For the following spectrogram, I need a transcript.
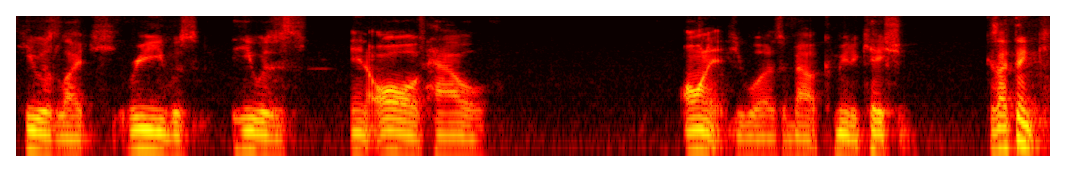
he was like, Reed was he was in awe of how on it he was about communication, because I think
